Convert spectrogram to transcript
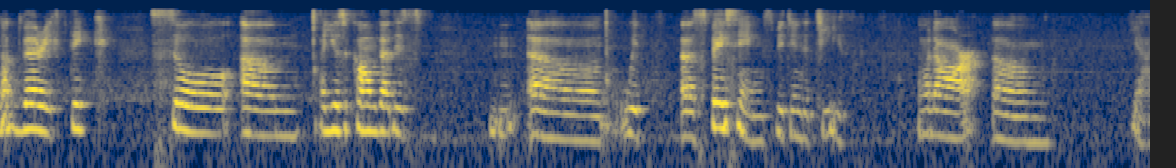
not very thick so um, I use a comb that is mm, uh, with uh, spacings between the teeth that are um, yeah.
